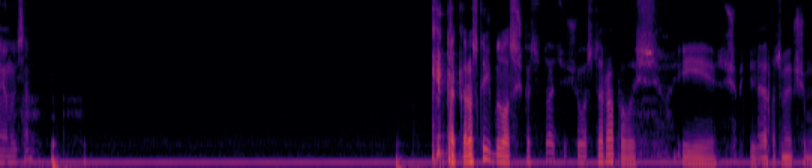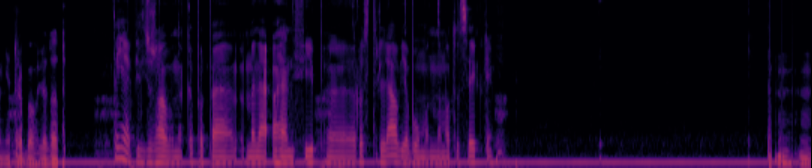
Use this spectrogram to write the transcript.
Угу, ознайомився. Так, розкажіть, будь ласка, ситуацію, що у вас трапилось, і щоб я розумів, що мені треба оглядати. Та я під'їжджав на КПП, мене агент ФІП е, розстріляв, я був на мотоциклі. Угу.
